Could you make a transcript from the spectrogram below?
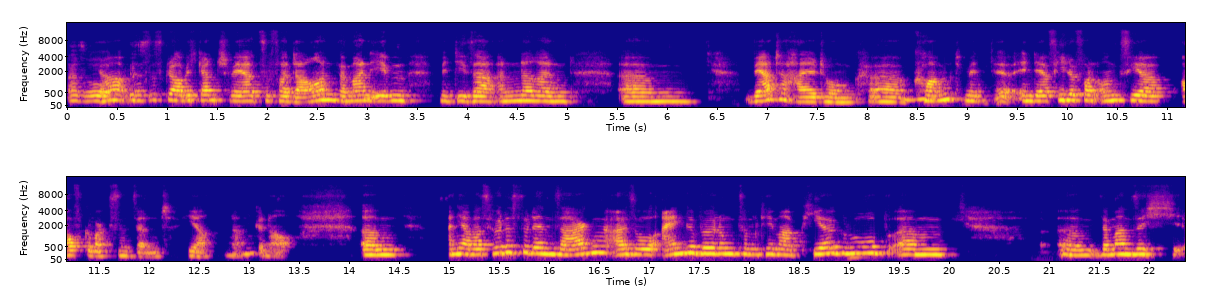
Also ja, das ist, glaube ich, ganz schwer zu verdauen, wenn man eben mit dieser anderen ähm, Wertehaltung äh, mhm. kommt, mit, äh, in der viele von uns hier aufgewachsen sind. Hier, ne? Mhm. genau. Ähm, Anja, was würdest du denn sagen? Also Eingewöhnung zum Thema Peer Group. Ähm, ähm, wenn man sich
